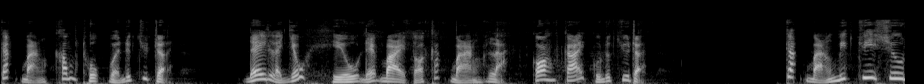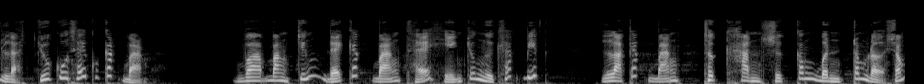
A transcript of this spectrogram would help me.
các bạn không thuộc về Đức Chúa Trời. Đây là dấu hiệu để bày tỏ các bạn là con cái của Đức Chúa Trời. Các bạn biết Chúa Giêsu là Chúa cứu thế của các bạn, và bằng chứng để các bạn thể hiện cho người khác biết là các bạn thực hành sự công bình trong đời sống.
